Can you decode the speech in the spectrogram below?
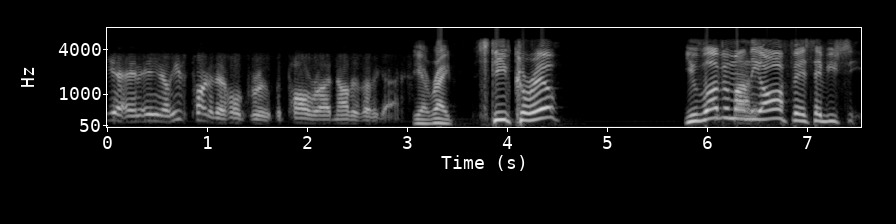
Yeah, and, and you know, he's part of that whole group with Paul Rudd and all those other guys. Yeah, right. Steve Carell? You love him on The Office. Have you seen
